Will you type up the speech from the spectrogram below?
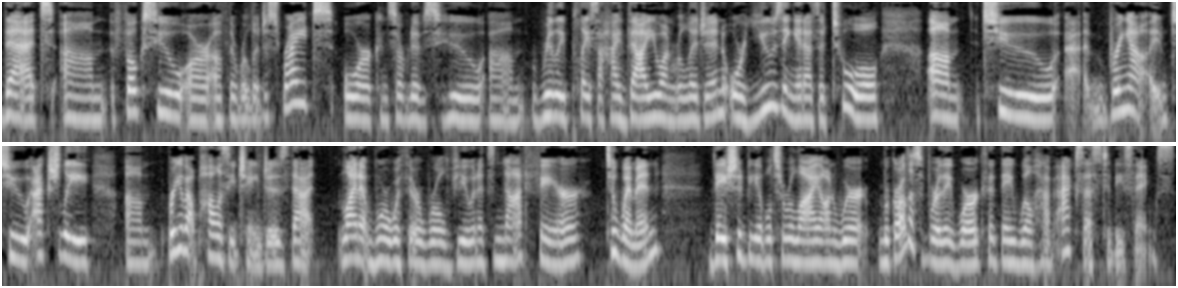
that um, folks who are of the religious right or conservatives who um, really place a high value on religion or using it as a tool um, to uh, bring out to actually um, bring about policy changes that line up more with their worldview, and it's not fair to women. They should be able to rely on where, regardless of where they work, that they will have access to these things.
